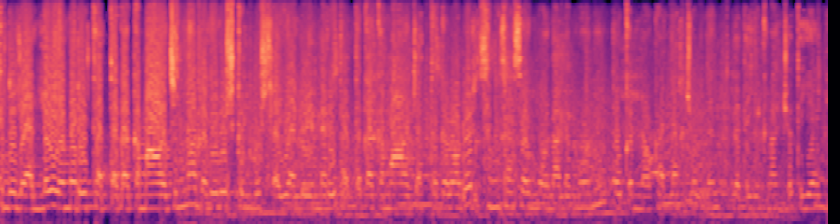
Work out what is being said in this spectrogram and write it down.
ክልል ያለው የመሬት አጠቃቀም አዋጅ እና በሌሎች ክልሎች ላይ ያለው የመሬት አጠቃቀም አዋጅ አተገባበር ተመሳሳይ መሆን አለመሆኑ እውቅናው ካላቸው ብለን ለጠየቅናቸው ጥያቄ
